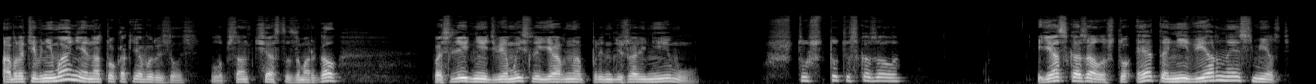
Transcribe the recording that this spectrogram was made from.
Обрати внимание на то, как я выразилась. Лапсанг часто заморгал. Последние две мысли явно принадлежали не ему. Что, что ты сказала? Я сказала, что это неверная смерть.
